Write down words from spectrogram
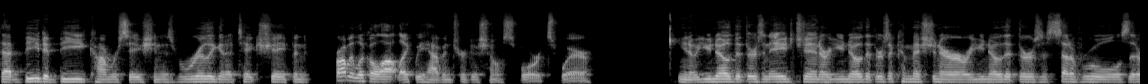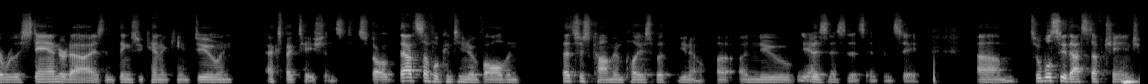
that b2b conversation is really going to take shape and probably look a lot like we have in traditional sports where you know you know that there's an agent or you know that there's a commissioner or you know that there's a set of rules that are really standardized and things you can and can't do and expectations. So that stuff will continue to evolve and that's just commonplace with you know a, a new Yeah. business in its infancy. Um, so we'll see that stuff change.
